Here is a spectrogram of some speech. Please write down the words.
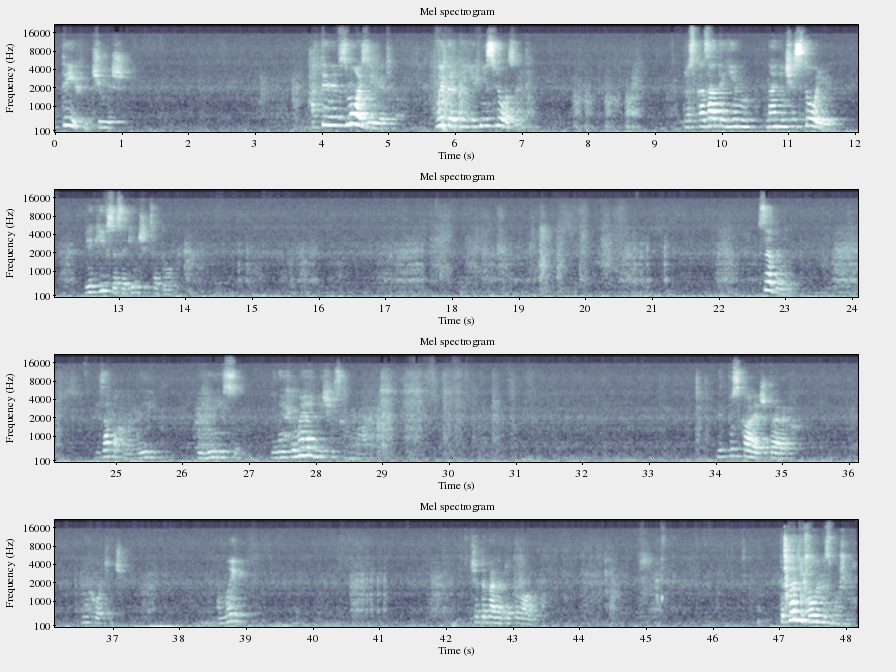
А ти їх не чуєш. А ти не в змозі витерти їхні сльози розказати їм на ніч історію, в якій все закінчиться добре. Все буде. І запах води, і лісу, і найхимерніші з хмар. Відпускаєш берег, не хочучи. А ми що тебе не врятувало. Тепер ніколи не зможемо.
